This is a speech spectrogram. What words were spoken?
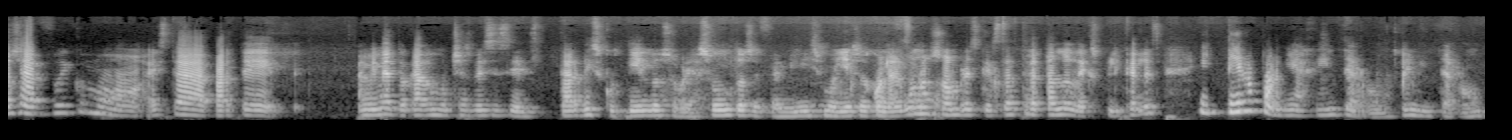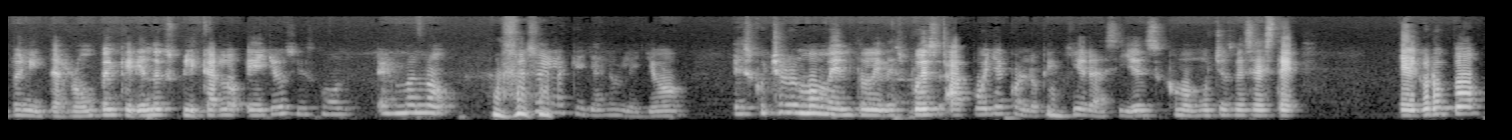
o sea, fue como esta parte a mí me ha tocado muchas veces estar discutiendo sobre asuntos de feminismo y eso con algunos hombres que estás tratando de explicarles y tiro por viaje, interrumpen, interrumpen, interrumpen, queriendo explicarlo ellos y es como, hermano, yo soy la que ya lo leyó, escúchalo un momento y después apoya con lo que quieras y es como muchas veces este, el grupo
